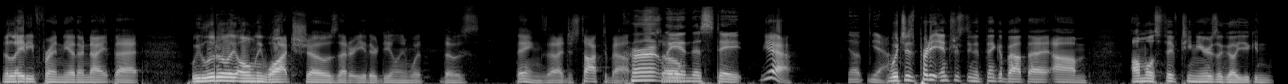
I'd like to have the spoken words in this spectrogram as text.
the lady friend the other night that we literally only watch shows that are either dealing with those things that I just talked about. Currently So, in this state. yeah, Yep, yeah. which is pretty interesting to think about. That um, almost 15 years ago, you can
